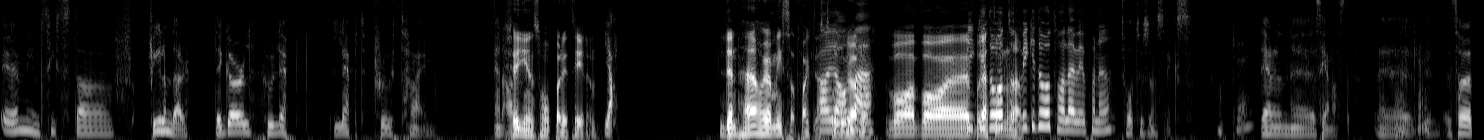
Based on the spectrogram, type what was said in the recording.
det är min sista film där. The Girl Who Leapt, leapt Through Time. En an- Tjejen som hoppade i tiden. Ja. Den här har jag missat faktiskt, Ja, tror jag jag. Vad, vad, Vilket, berätta om den här. vilket årtal är vi på nu? 2006. Okej. Det är den eh, senaste. Eh, Okej. Så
